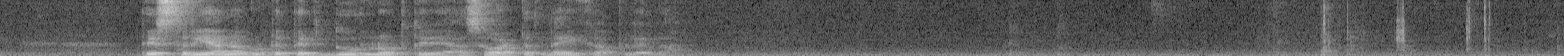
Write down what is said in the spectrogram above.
ती स्त्रियांना कुठेतरी दूर लोटते असं वाटत नाही का आपल्याला?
